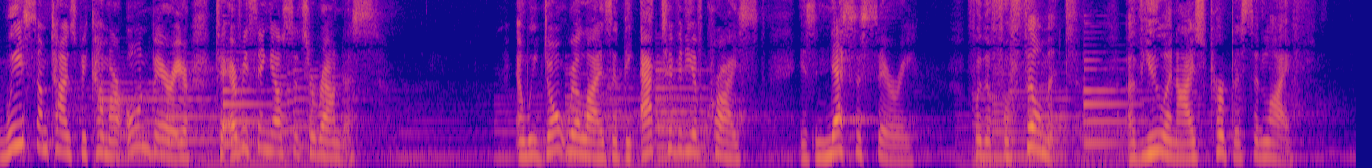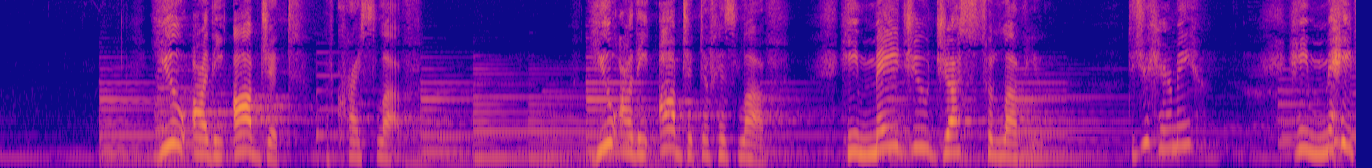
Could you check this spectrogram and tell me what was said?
We sometimes become our own barrier to everything else that's around us. And we don't realize that the activity of Christ is necessary for the fulfillment of you and I's purpose in life. You are the object of Christ's love. You are the object of his love. He made you just to love you. Did you hear me? He made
